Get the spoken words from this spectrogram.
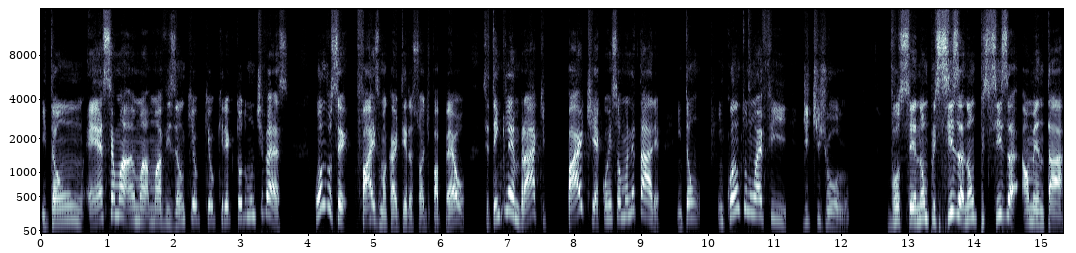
Então, essa é uma, uma, uma visão que eu, que eu queria que todo mundo tivesse. Quando você faz uma carteira só de papel, você tem que lembrar que parte é correção monetária. Então, enquanto no FI de tijolo você não precisa não precisa aumentar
